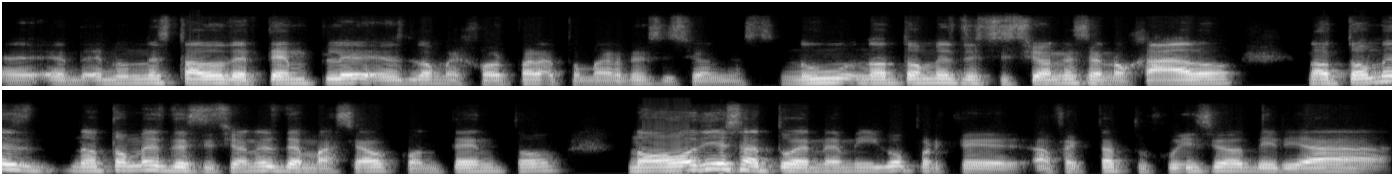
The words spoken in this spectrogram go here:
eh, en, un estado de temple es lo mejor para tomar decisiones. No, no, tomes decisiones enojado, no tomes, no tomes decisiones demasiado contento, no odies a tu enemigo porque afecta tu juicio, diría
